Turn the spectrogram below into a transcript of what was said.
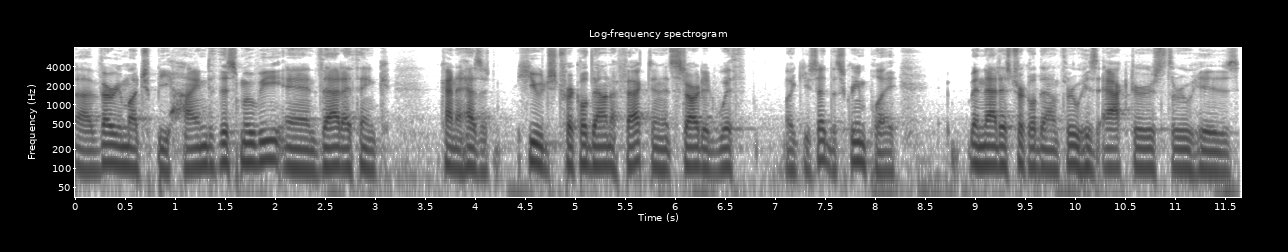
uh, very much behind this movie, and that I think kind of has a huge trickle down effect. And it started with, like you said, the screenplay and that has trickled down through his actors, through his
